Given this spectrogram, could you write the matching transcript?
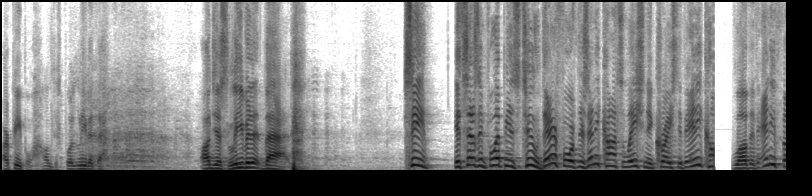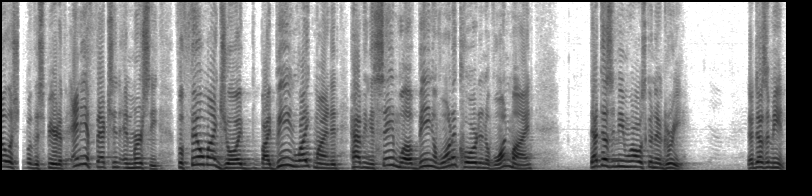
are people. I'll just put, leave it at that. I'll just leave it at that. See, it says in Philippians 2 Therefore, if there's any consolation in Christ, if any love, if any fellowship of the Spirit, if any affection and mercy, fulfill my joy by being like minded, having the same love, being of one accord and of one mind. That doesn't mean we're always going to agree. That doesn't mean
